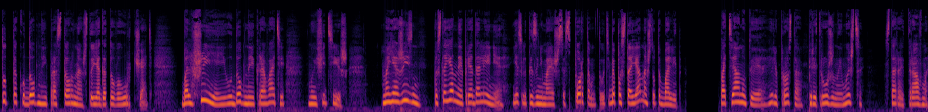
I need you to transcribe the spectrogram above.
Тут так удобно и просторно, что я готова урчать. Большие и удобные кровати — мой фетиш. Моя жизнь Постоянное преодоление. Если ты занимаешься спортом, то у тебя постоянно что-то болит. Потянутые или просто перетруженные мышцы, старые травмы.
